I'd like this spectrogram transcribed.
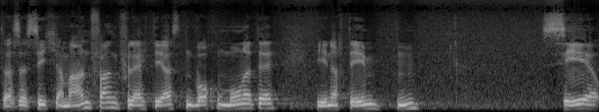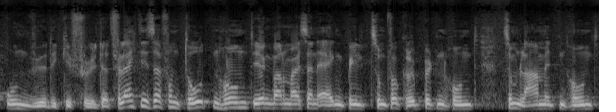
Dass er sich am Anfang, vielleicht die ersten Wochen, Monate, je nachdem, hm, sehr unwürdig gefühlt hat. Vielleicht ist er vom toten Hund irgendwann mal sein Eigenbild zum verkrüppelten Hund, zum lahmenden Hund.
